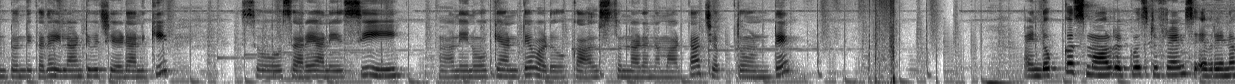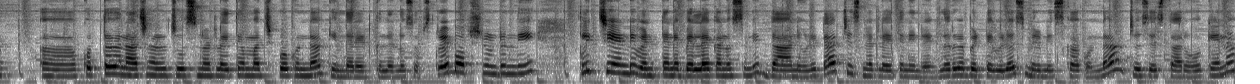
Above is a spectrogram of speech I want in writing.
ఉంటుంది కదా ఇలాంటివి చేయడానికి. సో సరే అనేసి నేను ఓకే అంటే వాడు కాల్స్తున్నాడు అన్నమాట చెప్తూ ఉంటే. అండ్ ఒక్క స్మాల్ రిక్వెస్ట్ ఫ్రెండ్స్ ఎవరైనా కొత్తగా నా ఛానల్ చూస్తున్నట్లయితే మర్చిపోకుండా కింద రెడ్ కలర్లో సబ్స్క్రైబ్ ఆప్షన్ ఉంటుంది. క్లిక్ చేయండి వెంటనే బెల్ ఐకాన్ వస్తుంది. దాన్ని కూడా ట్యాప్ చేసినట్లయితే నేను రెగ్యులర్గా పెట్టే వీడియోస్ మీరు మిస్ కాకుండా చూసేస్తారు ఓకేనా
